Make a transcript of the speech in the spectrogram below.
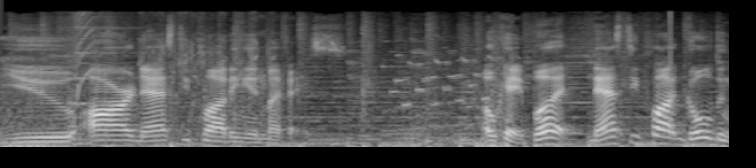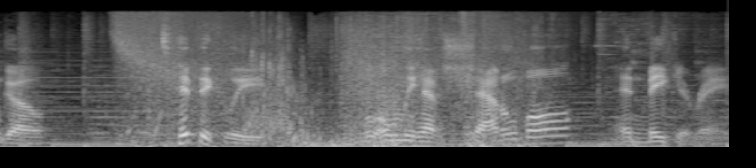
You are nasty plotting in my face. Okay, but nasty plot Gholdengo typically will only have Shadow Ball and Make It Rain.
